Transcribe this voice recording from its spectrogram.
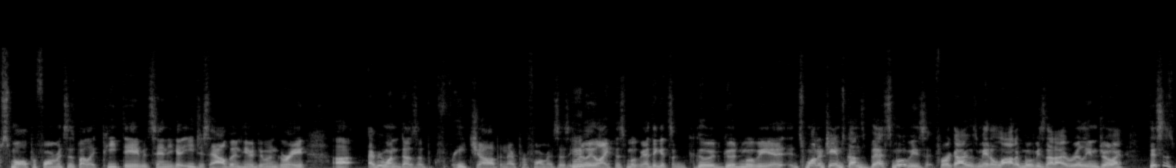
small performances by like Pete Davidson. You get Alice Braga in here doing great. Uh, everyone does a great job in their performances. You really like this movie. I think it's a good, good movie. It's one of James Gunn's best movies for a guy who's made a lot of movies that I really enjoy. This is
